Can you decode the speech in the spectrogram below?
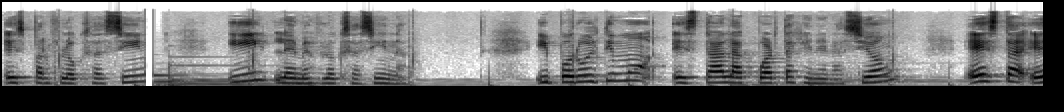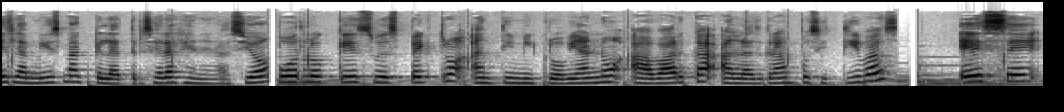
esparfloxacina y lemefloxacina. Y por último está la cuarta generación. Esta es la misma que la tercera generación, por lo que su espectro antimicrobiano abarca a las gram positivas S.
